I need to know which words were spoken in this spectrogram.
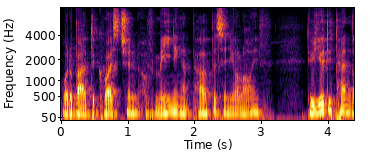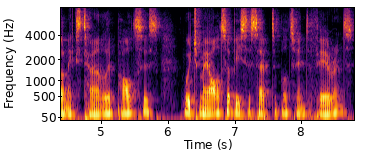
What about the question of meaning and purpose in your life? Do you depend on external impulses, which may also be susceptible to interference,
